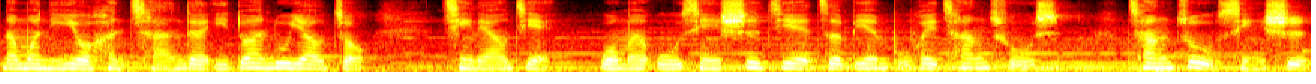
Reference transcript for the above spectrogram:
那么你有很长的一段路要走。请了解，我们无形世界这边不会仓促。仓促行事，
